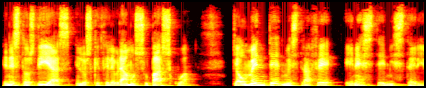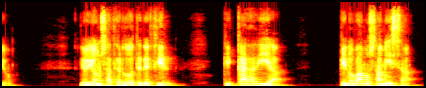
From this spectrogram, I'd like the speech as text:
en estos días en los que celebramos su Pascua, que aumente nuestra fe en este misterio. Le oí a un sacerdote decir que cada día que no vamos a misa,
